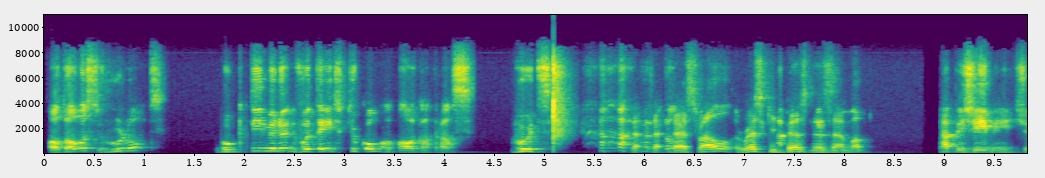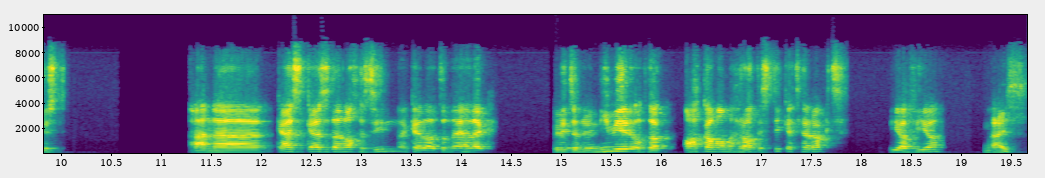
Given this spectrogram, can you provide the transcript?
als alles goed loopt, moet ik 10 minuten voor tijd toekomen op Alcatraz. Goed. dat, is wel risky business, hè, man? Met PG mee, juist. En ik heb ze dan nog gezien. Ik heb dat toen eigenlijk weet nu niet meer of dat ik ah, kan aan een gratis ticket gerakt. Via via. Nice.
